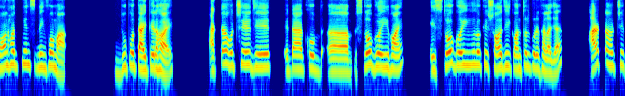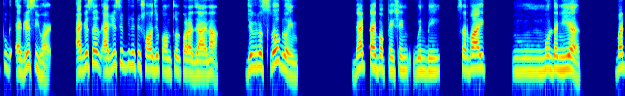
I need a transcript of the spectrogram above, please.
নন হজকিন্স লিম্ফোমা দুটো টাইপের হয়। একটা হচ্ছে যে এটা খুব স্লো গ্রোয়িং হয়। এই স্লো গ্রোয়িং গুলোকে সহজেই কন্ট্রোল করে ফেলা যায়। আরেকটা হচ্ছে খুব অ্যাগ্রেসিভ হয়। অ্যাগ্রেসিভ অ্যাগ্রেসিভ গুলোকে সহজে কন্ট্রোল করা যায় না। যেগুলো slow growing that type of patient will be survive more than year. But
